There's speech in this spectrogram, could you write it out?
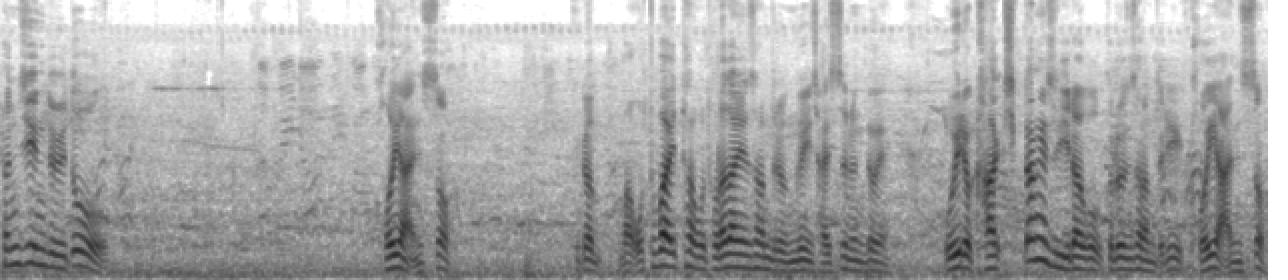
현지인들도 거의 안 써. 그러니까 막 오토바이 타고 돌아다니는 사람들은 은근히 잘 쓰는데 오히려 가, 식당에서 일하고 그런 사람들이 거의 안 써.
